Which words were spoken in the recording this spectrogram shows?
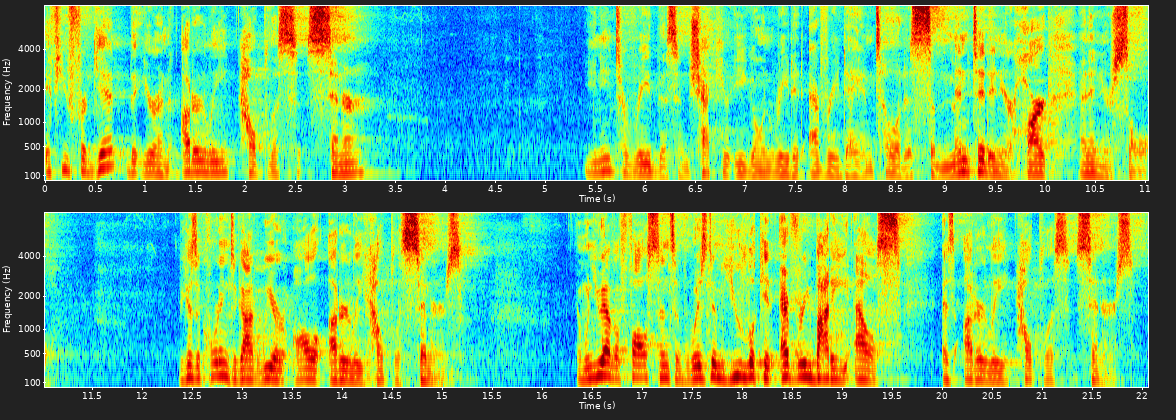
if you forget that you're an utterly helpless sinner, you need to read this and check your ego and read it every day until it is cemented in your heart and in your soul. Because according to God, we are all utterly helpless sinners. And when you have a false sense of wisdom, you look at everybody else as utterly helpless sinners.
